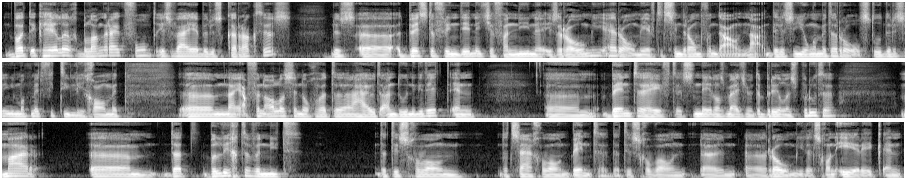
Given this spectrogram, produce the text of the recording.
wat ik heel erg belangrijk vond, is wij hebben dus karakters. Dus eh, het beste vriendinnetje van Nina is Romy. En Romy heeft het syndroom van Down. Nou, er is een jongen met een rolstoel. Er is iemand met vitiligo. Met ehm, nou ja, van alles en nog wat uh, huidaandoeningen. Dit. En ehm, Bente heeft, het een Nederlands meisje met een bril en sproeten. Maar dat belichten we niet. Dat is gewoon, dat zijn gewoon Bente. Dat is gewoon eh, Romy. Dat is gewoon Erik. En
